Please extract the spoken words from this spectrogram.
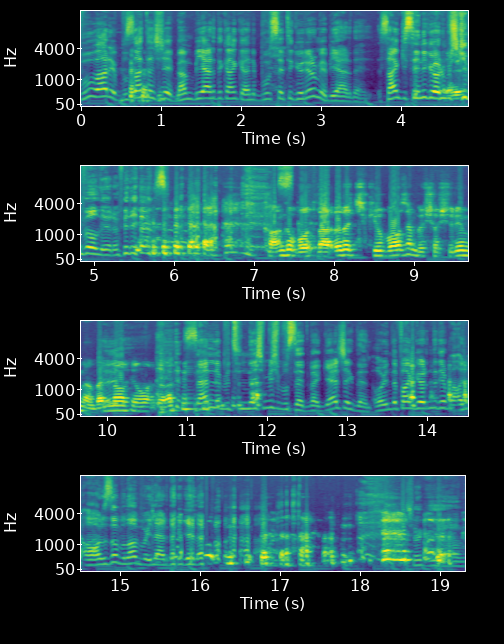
bu var ya bu zaten şey ben bir yerde kanka hani bu seti görüyorum ya bir yerde. Sanki seni görmüş Evet. gibi oluyorum biliyor musun? kanka botlarda da çıkıyor bazen böyle şaşırıyorum ben. Ben Evet. ne yapıyorum orada? Senle bütünleşmiş bu set bak gerçekten. Oyunda falan gördüğümde diyorum "A- arıza mı lan bu ileriden gelen. Çok iyi abi.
